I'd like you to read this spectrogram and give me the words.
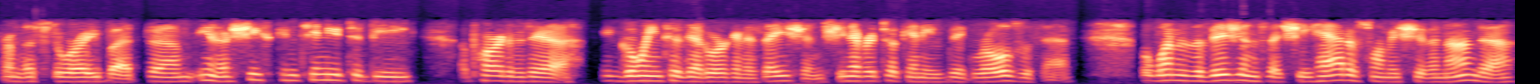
from the story. But um, you know, she's continued to be a part of the going to that organization. She never took any big roles with that. But one of the visions that she had of Swami Shivananda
